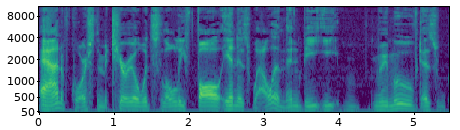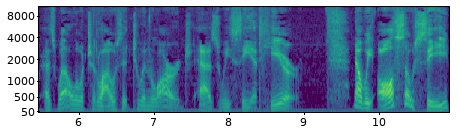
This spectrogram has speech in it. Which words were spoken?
And of course the material would slowly fall in as well and then be removed as as well which allows it to enlarge as we see it here. Now we also see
